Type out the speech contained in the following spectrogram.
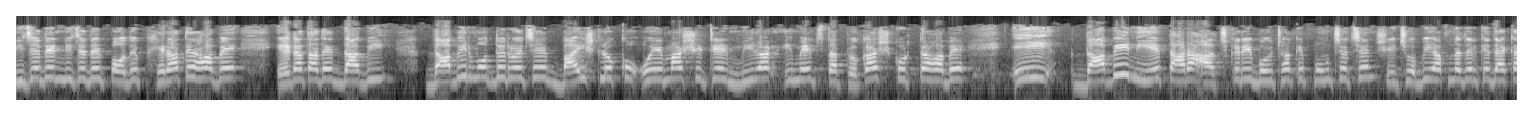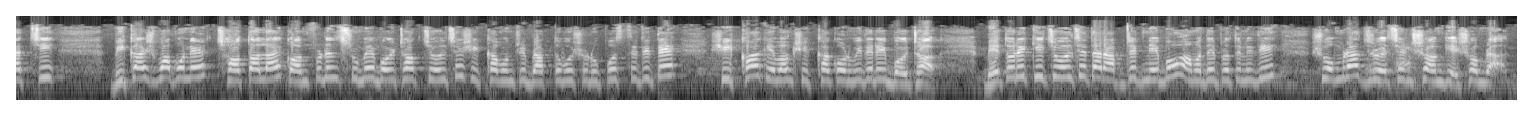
নিজেদের নিজেদের পদে ফেরাতে হবে, এটা তাদের দাবি। দাবির মধ্যে রয়েছে বাইশ লক্ষ ওএমআর শিটের মিরর ইমেজ তা প্রকাশ করতে হবে। এই দাবি নিয়ে তারা আজকের এই বৈঠকে পৌঁছেছেন। সেই ছবি আপনাদেরকে দেখাচ্ছি। বিকাশ ভবনের ছতলায় কনফারেন্স রুমে বৈঠক চলছে শিক্ষামন্ত্রী ব্রাত্য বসুর উপস্থিতিতে। শিক্ষক এবং শিক্ষাকর্মীদের এই বৈঠক। ভেতরে কি চলছে তার আপডেট নেব আমাদের প্রতিনিধি সোমরাজ রয়েছেন সঙ্গে। সোমরাজ।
